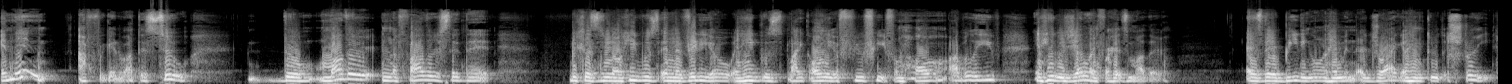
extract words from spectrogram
And then i forget about this too the mother and the father said that because you know he was in the video and he was like only a few feet from home i believe and he was yelling for his mother as they're beating on him and they're dragging him through the street.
